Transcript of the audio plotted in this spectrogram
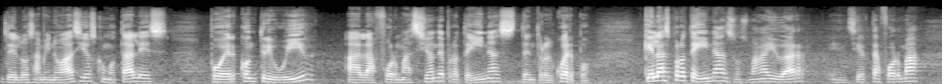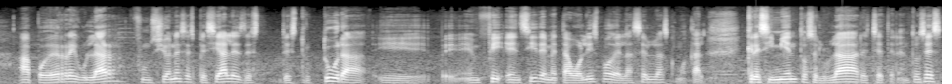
de los aminoácidos como tal es poder contribuir a la formación de proteínas dentro del cuerpo, que las proteínas nos van a ayudar en cierta forma a poder regular funciones especiales de, estructura, y en, sí, de metabolismo de las células como tal, crecimiento celular, etc. Entonces,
